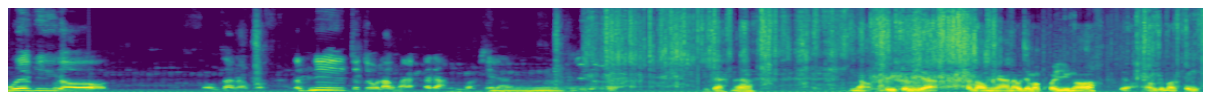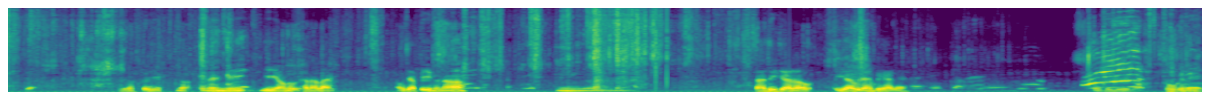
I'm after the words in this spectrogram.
မွေးပြီးတော့ပုံစံတော့ပေါ့အ နည်းကြော်ကြော်လောက်မှအဲ့ဒါမျိုးပေါ့ဖြစ်လာတယ်ဒီကနော်နောက်ဒီကလေးကအဲ့တော့များနောက်ကျမှခွဲယူနော်နောက်ကျမှခွဲယူဒီခွဲယူနော်နည်းနည်းရေအောင်လို့ထားထားလိုက်နောက်ကျပေးမယ်နော်อืมဇာတိကြတော့အရာဝတိုင်းပေးရလဲဒီကလေးပေါ့ဘိုးကလေးဩ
